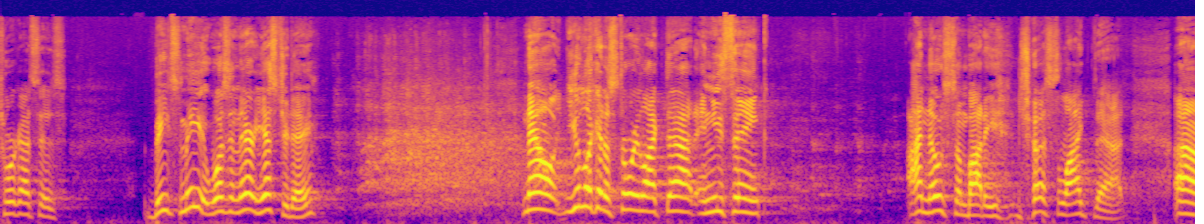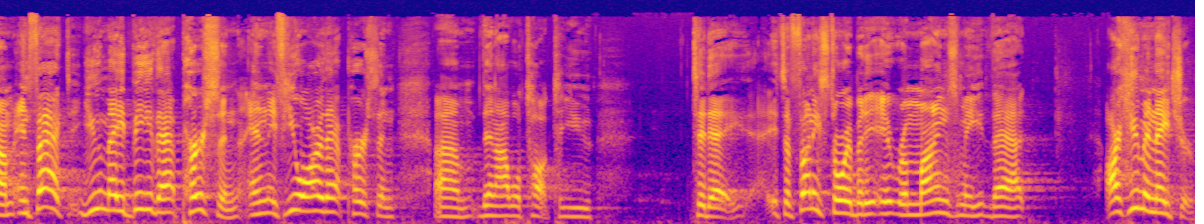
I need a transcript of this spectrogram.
tour guide says, Beats me, it wasn't there yesterday. now, you look at a story like that and you think, I know somebody just like that. Um, in fact, you may be that person, and if you are that person, um, then I will talk to you today. It's a funny story, but it, it reminds me that our human nature,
